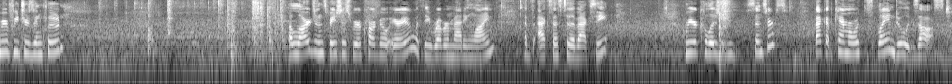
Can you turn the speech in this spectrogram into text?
Rear features include A large and spacious rear cargo area with the rubber matting line has access to the back seat. Rear collision sensors, backup camera with display and dual exhaust.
